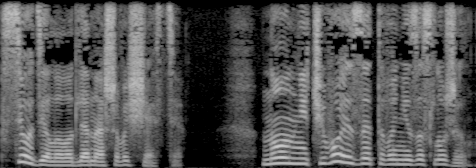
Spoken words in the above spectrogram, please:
все делала для нашего счастья. Но он ничего из этого не заслужил.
